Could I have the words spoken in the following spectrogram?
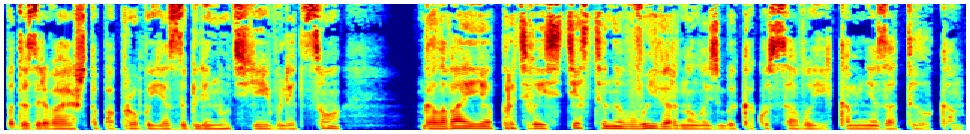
подозревая, что попробуя я заглянуть ей в лицо, голова ее противоестественно вывернулась бы, как у совы, ко мне затылком.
